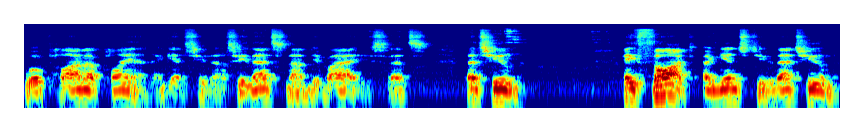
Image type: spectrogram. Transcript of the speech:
will plot a plan against you. Now, see, that's not devised. That's that's human. A thought against you. That's human.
